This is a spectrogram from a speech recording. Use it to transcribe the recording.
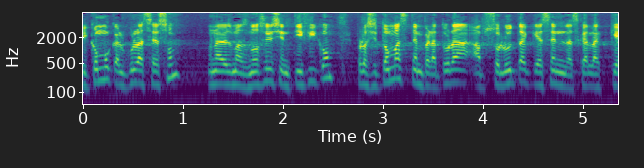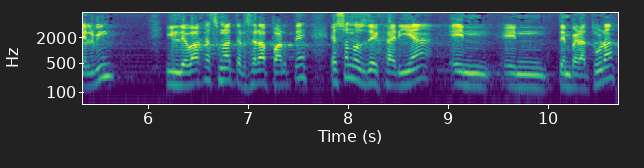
¿Y cómo calculas eso? Una vez más, no soy científico, pero si tomas temperatura absoluta, que es en la escala Kelvin, y le bajas una tercera parte, eso nos dejaría en, temperatura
